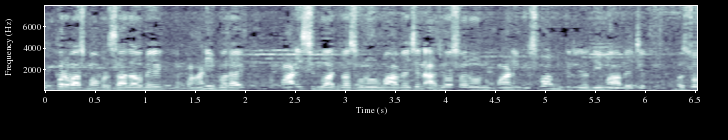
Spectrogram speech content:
ઉપરવાસમાં વરસાદ આવે કે પાણી ભરાય પાણી સીધું આજવા સરોવરમાં આવે છે અને આજવા સરોવરનું પાણી વિશ્વામિત્રી નદીમાં આવે છે. બસો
